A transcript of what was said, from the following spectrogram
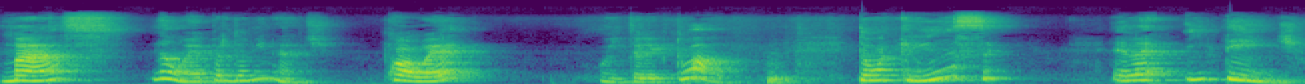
mas não é predominante. Qual é? O intelectual. Então a criança ela entende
